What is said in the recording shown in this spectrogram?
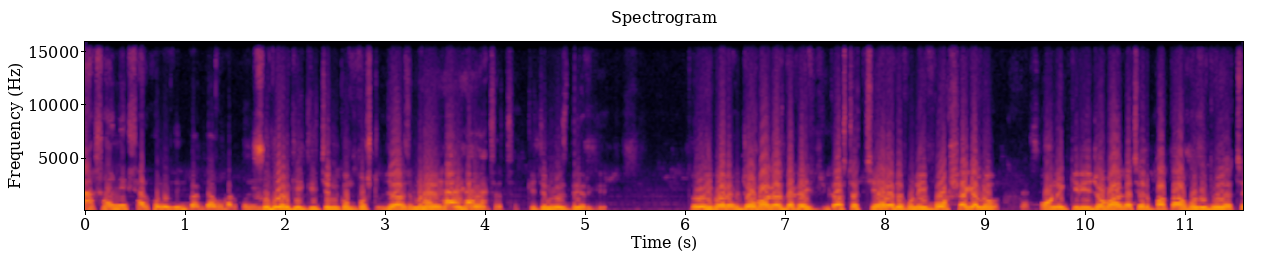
রাসায়নিক সার কোনোদিন ব্যবহার করি শুধু আর কি কিচেন কম্পোস্ট যা আছে মানে হ্যাঁ, হ্যাঁ, হ্যাঁ। আচ্ছা আচ্ছা কিচেন ওয়েস্ট দিয়ে আর কি। তো এবার জবা গাছ দেখাই গাছটার চেহারা দেখুন এই বর্ষা গেল অনেকেরই জবা গাছের পাতা হলুদ হয়ে যাচ্ছে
